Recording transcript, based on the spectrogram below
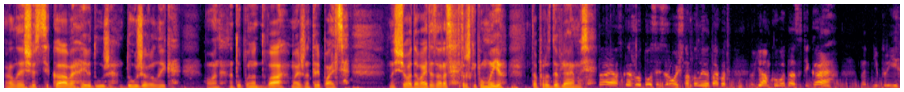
Але щось цікаве і дуже, дуже велике. Вон, натупано два, майже на три пальці. Ну що, давайте зараз трошки помию та пороздивляємось. Та я скажу досить зручно, коли отак от в ямку вода затікає на Дніпрі.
